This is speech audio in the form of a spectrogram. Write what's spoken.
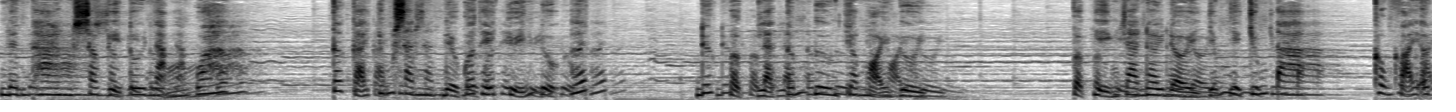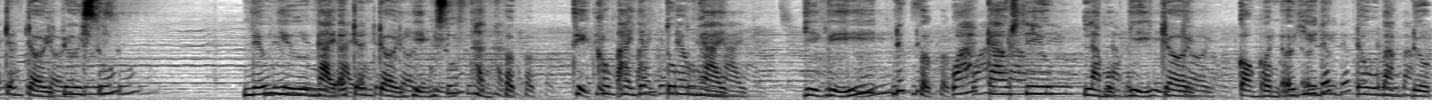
nên than sao nghiệp tôi nặng quá? tất cả chúng sanh đều có thể chuyển được hết. đức phật là tấm gương cho mọi người. phật hiện ra nơi đời giống như chúng ta. không phải ở trên trời rơi xuống nếu như ngài ở trên trời hiện xuống thành phật thì không ai dám tu theo ngài. Vì nghĩ đức phật quá cao siêu là một vị trời còn mình ở dưới đất đâu bằng được.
